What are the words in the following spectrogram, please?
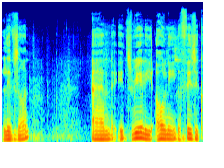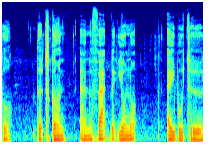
lives on, and it's really only the physical that's gone, and the fact that you're not able to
